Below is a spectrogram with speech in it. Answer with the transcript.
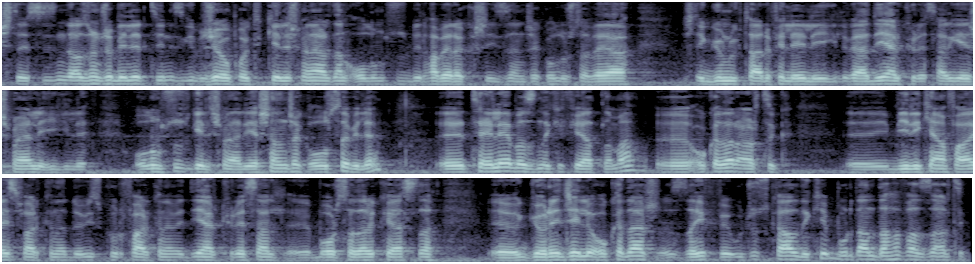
işte sizin de az önce belirttiğiniz gibi jeopolitik gelişmelerden olumsuz bir haber akışı izlenecek olursa veya işte gümrük tarifeleriyle ilgili veya diğer küresel gelişmelerle ilgili olumsuz gelişmeler yaşanacak olsa bile e, TL bazındaki fiyatlama e, o kadar artık e, biriken faiz farkına, döviz kur farkına ve diğer küresel e, borsalara kıyasla e, göreceli o kadar zayıf ve ucuz kaldı ki buradan daha fazla artık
